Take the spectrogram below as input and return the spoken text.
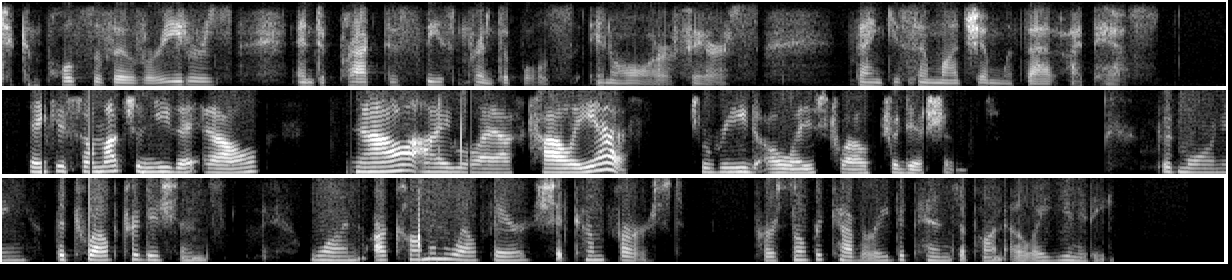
to compulsive overeaters and to practice these principles in all our affairs. Thank you so much, and with that, I pass. Thank you so much, Anita L. Now I will ask Holly S. to read OA's 12 traditions. Good morning. The 12 traditions. 1. Our common welfare should come first. Personal recovery depends upon OA unity.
